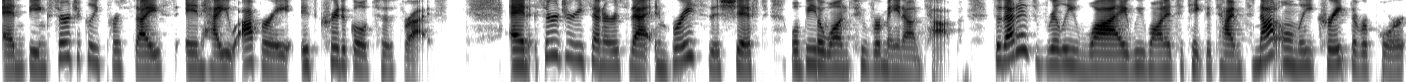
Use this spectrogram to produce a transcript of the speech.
and being surgically precise in how you operate is critical to thrive. And surgery centers that embrace this shift will be the ones who remain on top. So, that is really why we wanted to take the time to not only create the report,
